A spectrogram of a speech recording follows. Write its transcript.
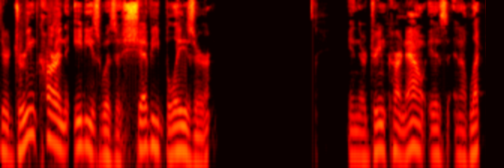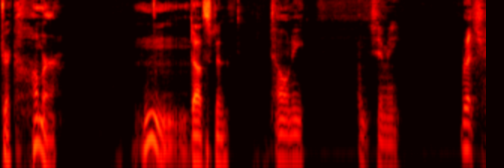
their dream car in the 80s was a Chevy Blazer. And their dream car now is an electric Hummer. Hmm. Dustin. Tony. I'm Jimmy. Rich,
